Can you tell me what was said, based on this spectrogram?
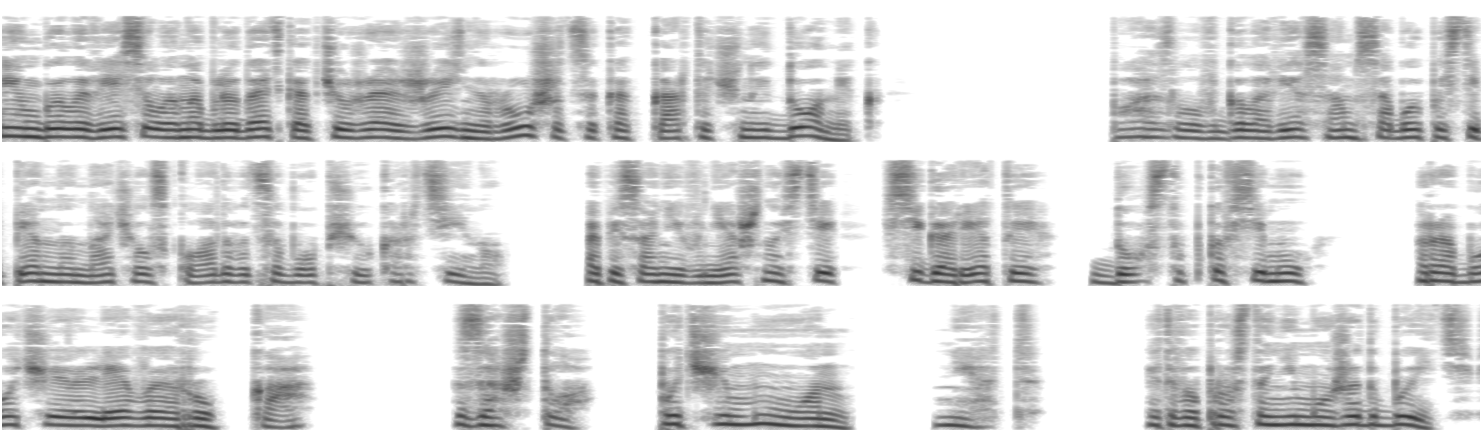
Им было весело наблюдать, как чужая жизнь рушится, как карточный домик. Пазл в голове сам собой постепенно начал складываться в общую картину. Описание внешности, сигареты, доступ ко всему, рабочая левая рука. За что? Почему он? Нет, этого просто не может быть.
